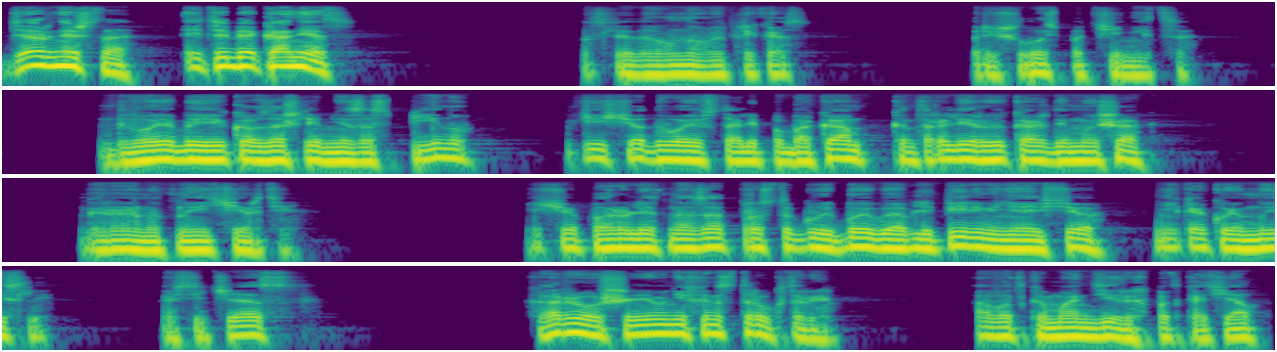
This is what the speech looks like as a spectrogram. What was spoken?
Дернешься, и тебе конец!» Последовал новый приказ. Пришлось подчиниться. Двое боевиков зашли мне за спину, еще двое встали по бокам, контролируя каждый мой шаг. Грамотные черти. Еще пару лет назад просто гурьбой бы облепили меня, и все. Никакой мысли. А сейчас... Хорошие у них инструкторы. А вот командир их подкачал.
